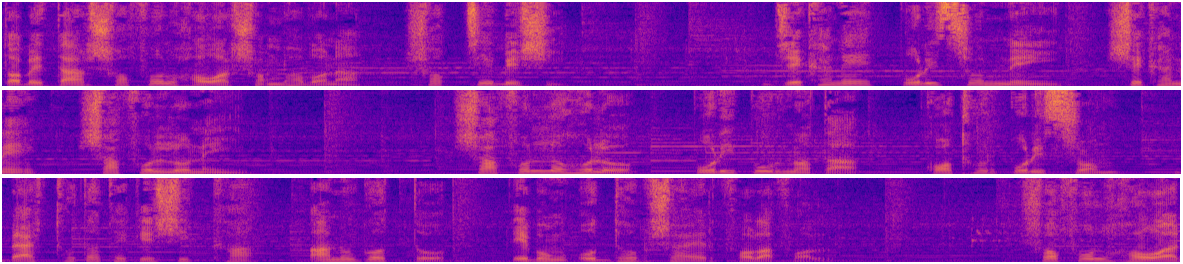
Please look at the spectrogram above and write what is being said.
তবে তার সফল হওয়ার সম্ভাবনা সবচেয়ে বেশি। যেখানে পরিশ্রম নেই, সেখানে সাফল্য নেই। সাফল্য হল পরিপূর্ণতা, কঠোর পরিশ্রম, ব্যর্থতা থেকে শিক্ষা, আনুগত্য এবং অধ্যবসায়ের ফলাফল। সফল হওয়ার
